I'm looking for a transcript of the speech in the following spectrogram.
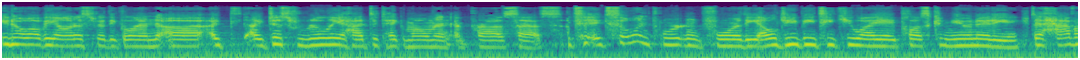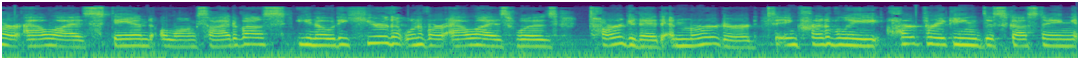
You know, I'll be honest with you, Glenn. Uh, I, I just really had to take a moment and process. It's, it's so important for the LGBTQIA plus community to have our allies stand alongside of us. You know, to hear that one of our allies was targeted and murdered, it's incredibly heartbreaking, disgusting.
